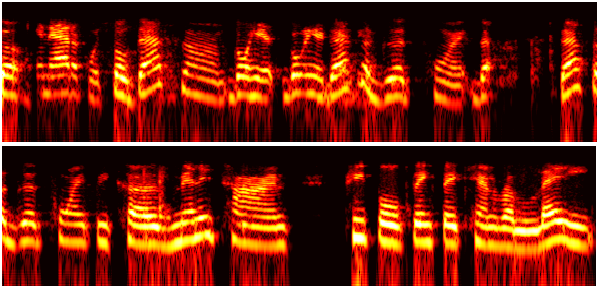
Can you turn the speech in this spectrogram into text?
so inadequate. So that's um. Go ahead. Go ahead. That's a good point. That that's a good point because many times people think they can relate,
